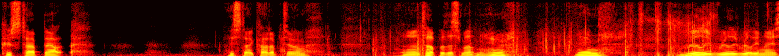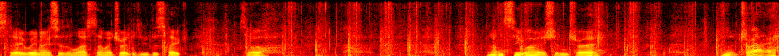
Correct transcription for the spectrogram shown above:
Chris tapped out. At least I caught up to him on top of this mountain here. And really, really, really nice day. Way nicer than last time I tried to do this hike. So I don't see why I shouldn't try. I'm gonna try.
